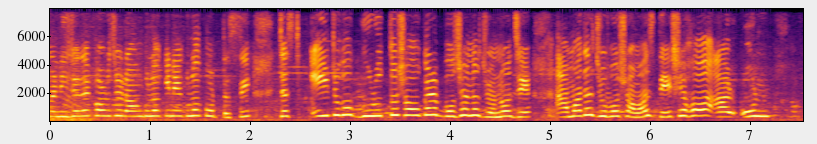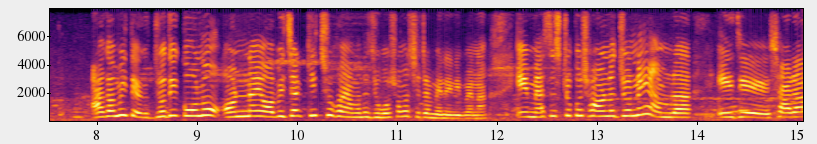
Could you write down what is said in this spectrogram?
আমরা নিজেদের খরচে রঙগুলো কিনে এগুলো করতেছি। জাস্ট এইটুকু গুরুত্ব সহকারে বোঝানোর জন্য যে আমাদের যুব সমাজ দেশে হওয়া আর অন আগামীতে যদি কোনো অন্যায়, অবিচার কিছু হয়, আমাদের যুব সমাজ সেটা মেনে নেবে না। এই মেসেজটুকু ছড়ানোর জন্যই আমরা এই যে সারা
